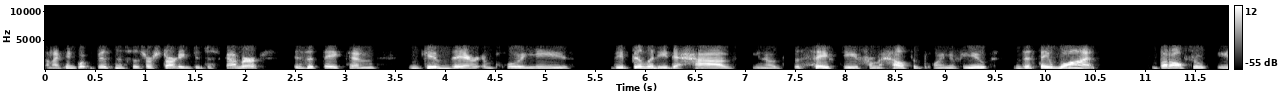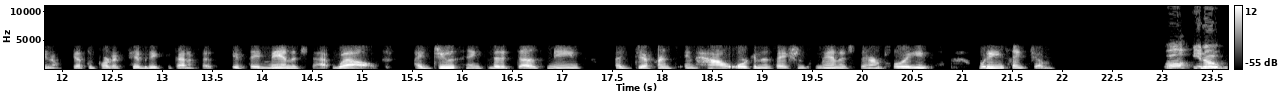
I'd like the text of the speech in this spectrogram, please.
And I think what businesses are starting to discover is that they can give their employees the ability to have, you know, the safety from a health point of view that they want, but also, you know, get the productivity benefits if they manage that well. I do think that it does mean a difference in how organizations manage their employees. What do you think, Jim? Well, you know,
